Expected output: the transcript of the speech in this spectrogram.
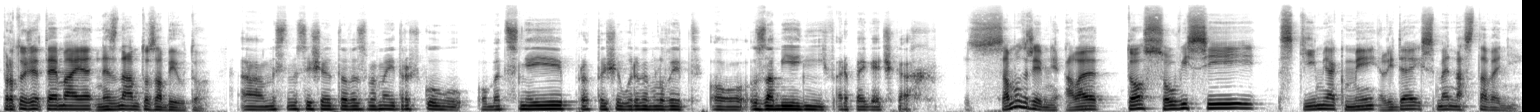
protože téma je neznám to, zabiju to. A myslím si, že to vezmeme i trošku obecněji, protože budeme mluvit o zabíjení v RPGčkách. Samozřejmě, ale to souvisí s tím, jak my lidé jsme nastaveni.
